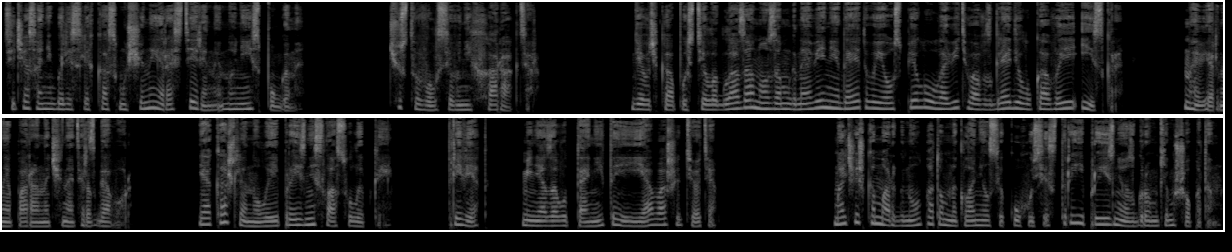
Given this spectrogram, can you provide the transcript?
Сейчас они были слегка смущены и растеряны, но не испуганы. Чувствовался в них характер. Девочка опустила глаза, но за мгновение до этого я успела уловить во взгляде луковые искры. Наверное, пора начинать разговор. Я кашлянула и произнесла с улыбкой. «Привет, меня зовут Танита, и я ваша тетя. Мальчишка моргнул, потом наклонился к уху сестры и произнес громким шепотом:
